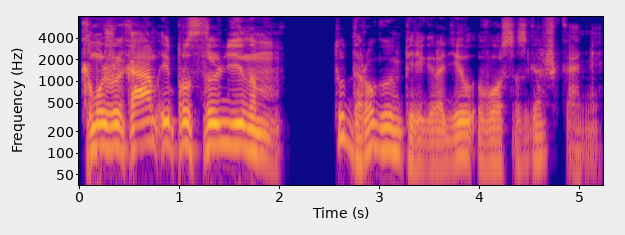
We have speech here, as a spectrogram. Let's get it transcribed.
к мужикам и простолюдинам. Тут дорогу им перегородил воз с горшками.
